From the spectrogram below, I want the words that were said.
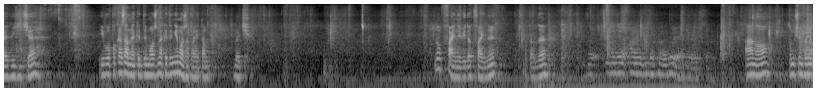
jak widzicie. I było pokazane, kiedy można, kiedy nie można pewnie tam być. No fajny widok, fajny. Naprawdę. Będzie fajny widok na górę. A no, to musimy pewnie.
